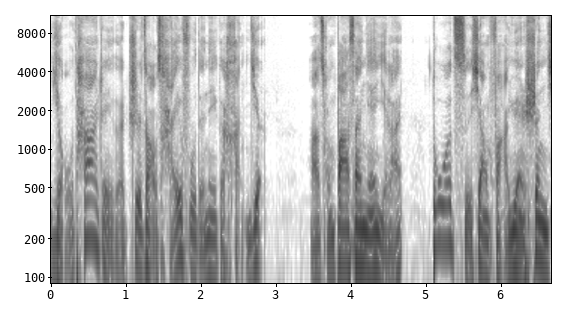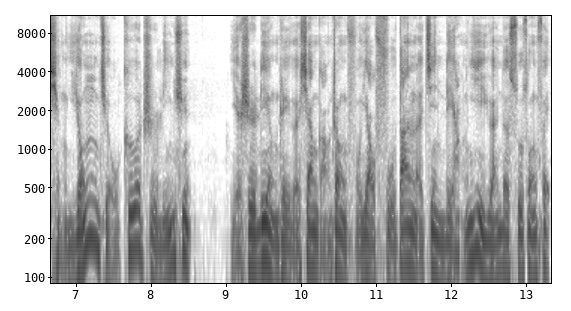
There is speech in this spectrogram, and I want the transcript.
有他这个制造财富的那个狠劲儿啊。从八三年以来，多次向法院申请永久搁置聆讯，也是令这个香港政府要负担了近两亿元的诉讼费。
